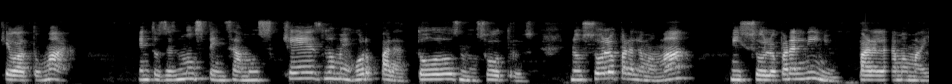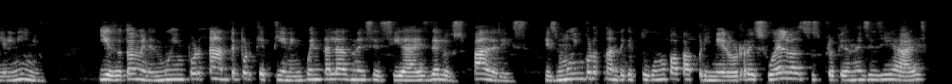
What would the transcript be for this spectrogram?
que va a tomar. Entonces nos pensamos qué es lo mejor para todos nosotros, no solo para la mamá, ni solo para el niño, para la mamá y el niño. Y eso también es muy importante porque tiene en cuenta las necesidades de los padres. Es muy importante que tú como papá primero resuelvas tus propias necesidades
